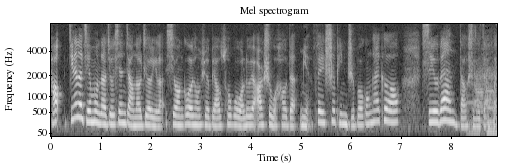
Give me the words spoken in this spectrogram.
好，今天的节目呢就先讲到这里了。希望各位同学不要错过我六月二十五号的免费视频直播公开课哦。See you then，到时候再会。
